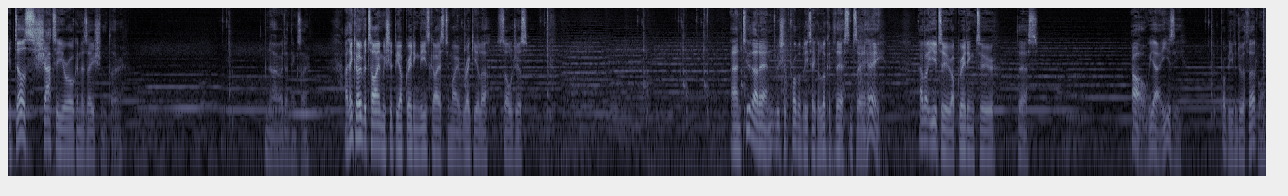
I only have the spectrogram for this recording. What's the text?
It does shatter your organization, though. No, I don't think so. I think over time we should be upgrading these guys to my regular soldiers. And to that end, we should probably take a look at this and say, hey, how about you two upgrading to this? Oh, yeah, easy. Probably even do a third one.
